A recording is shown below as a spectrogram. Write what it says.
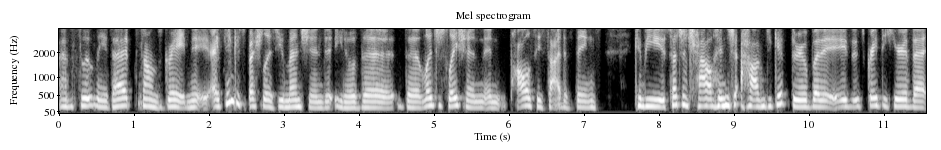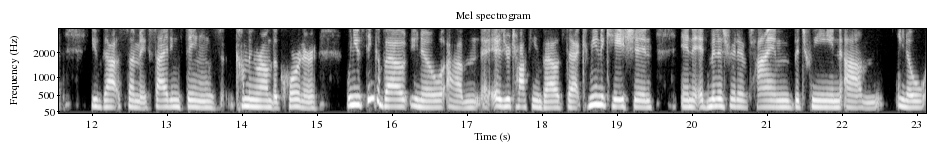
Absolutely, that sounds great, and I think especially as you mentioned, you know, the the legislation and policy side of things can be such a challenge um, to get through. But it, it's great to hear that you've got some exciting things coming around the corner when you think about you know um, as you're talking about that communication and administrative time between um, you know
